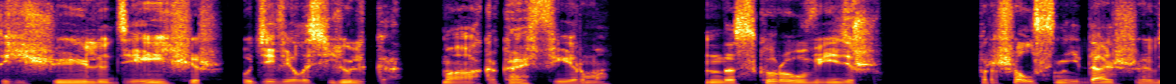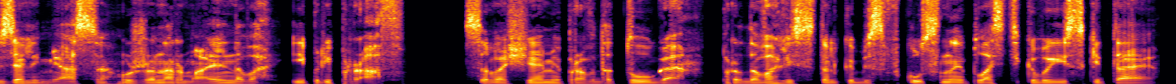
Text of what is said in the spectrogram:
«Ты еще и людей ищешь?» — удивилась Юлька. «А какая фирма?» «Да скоро увидишь». Прошел с ней дальше, взяли мясо, уже нормального, и приправ. С овощами, правда, туго. Продавались только безвкусные пластиковые из Китая.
